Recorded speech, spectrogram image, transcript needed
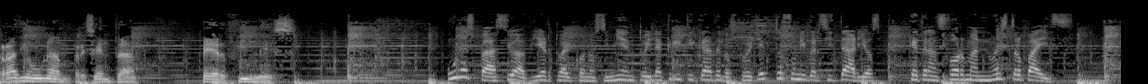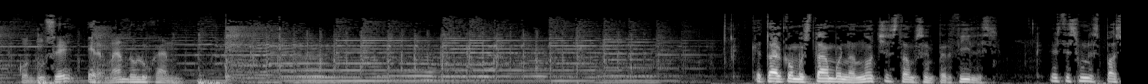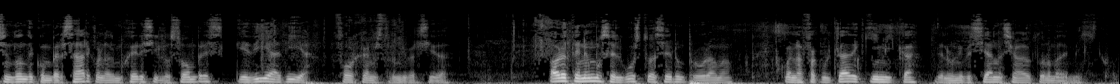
Radio UNAM presenta Perfiles. Un espacio abierto al conocimiento y la crítica de los proyectos universitarios que transforman nuestro país. Conduce Hernando Luján. ¿Qué tal? ¿Cómo están? Buenas noches. Estamos en Perfiles. Este es un espacio en donde conversar con las mujeres y los hombres que día a día forjan nuestra universidad. Ahora tenemos el gusto de hacer un programa con la Facultad de Química de la Universidad Nacional Autónoma de México.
